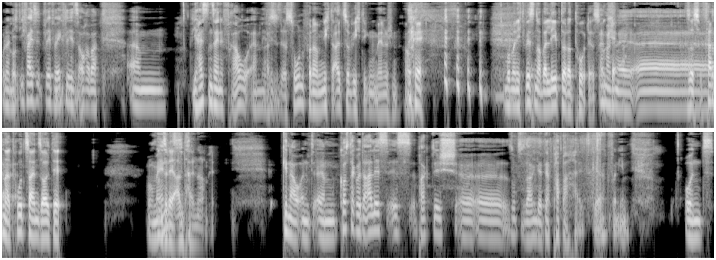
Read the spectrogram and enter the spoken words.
Oder nicht? Ich weiß, vielleicht verwechsel ich jetzt auch, aber ähm, wie heißt denn seine Frau? Ähm, Also der Sohn von einem nicht allzu wichtigen Menschen. Okay. Wo man nicht wissen, ob er lebt oder tot ist. Okay. schnell. Äh, Also sofern er tot sein sollte, Moment. unsere Anteilnahme. Genau, und ähm, Costa Cordalis ist praktisch äh, äh, sozusagen der, der Papa halt gell, von ihm. Und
